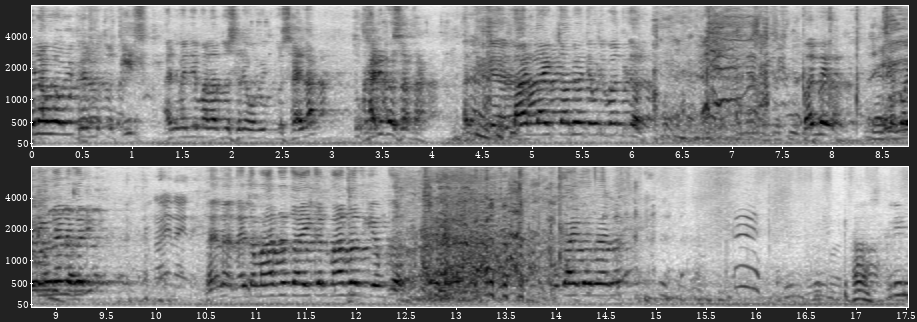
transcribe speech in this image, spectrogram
पुन्हा ओवी फिरवतो तीच आणि म्हणजे मला दुसऱ्या ओवीत घुसायला. तू खाली बस आता. लाइट लाइट चालू आहे तेवढी बंद कर. बंद रेकॉर्डिंग नाही ना करी नाही ना नाही तर माझंच ऐक माझाच गेम कर. तू काय करू राहिला हा स्क्रीन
